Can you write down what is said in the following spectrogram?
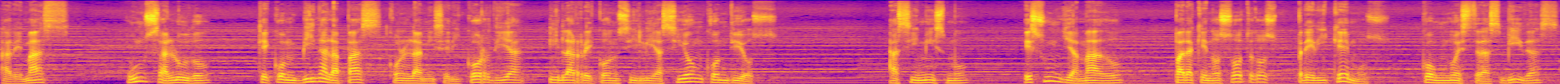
además, un saludo que combina la paz con la misericordia y la reconciliación con Dios. Asimismo, es un llamado para que nosotros prediquemos con nuestras vidas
